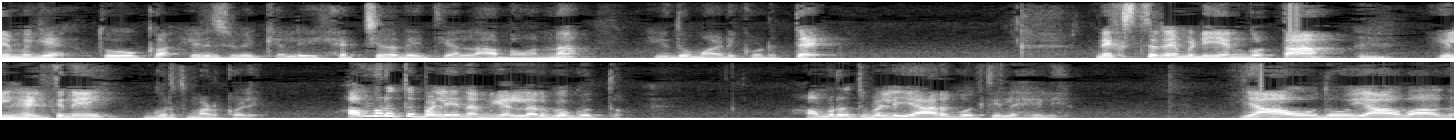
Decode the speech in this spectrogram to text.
ನಿಮಗೆ ತೂಕ ಇಳಿಸುವಿಕೆಯಲ್ಲಿ ಹೆಚ್ಚಿನ ರೀತಿಯ ಲಾಭವನ್ನ ಇದು ಮಾಡಿಕೊಡುತ್ತೆ. ನೆಕ್ಸ್ಟ್ ರೆಮಿಡಿ ಏನ್ ಗೊತ್ತಾ? ಇಲ್ಲಿ ಹೇಳ್ತೀನಿ, ಗುರುತು ಮಾಡ್ಕೊಳ್ಳಿ. ಅಮೃತ ಬಳ್ಳಿ ನಮ್ಗೆಲ್ಲರಿಗೂ ಗೊತ್ತು. ಅಮೃತ ಬಳ್ಳಿ ಯಾರು ಗೊತ್ತಿಲ್ಲ ಹೇಳಿ. ಯಾವುದು, ಯಾವಾಗ,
